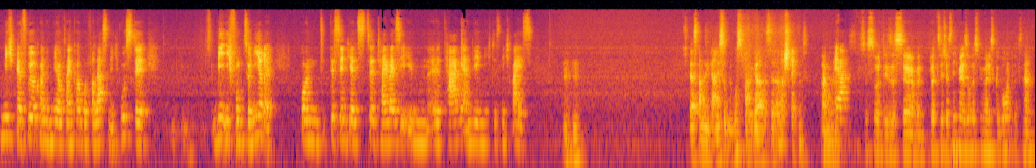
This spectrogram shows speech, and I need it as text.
nicht mehr, früher konnte ich mich auf meinen Körper verlassen. Ich wusste, wie ich funktioniere. Und das sind jetzt äh, teilweise eben äh, Tage, an denen ich das nicht weiß. Mhm. Das kann man sich gar nicht so bewusst machen, gell? das ist ja dann erschreckend. Ja. Es ist so dieses, ja, wenn plötzlich das nicht mehr so ist, wie man das gewohnt ist. Ne?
